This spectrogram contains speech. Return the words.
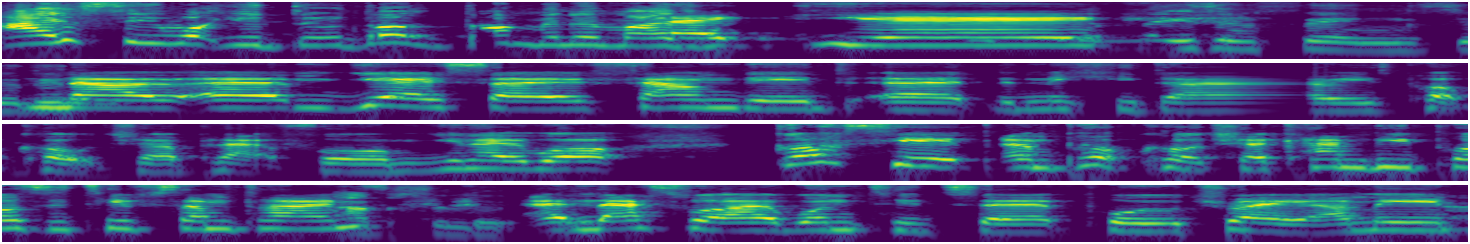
I see what you do. Don't don't minimize Thank you. amazing things. No, um, yeah, so founded uh, the Nikki Diaries pop culture platform. You know what? Gossip and pop culture can be positive sometimes. Absolutely. and that's what I wanted to portray. I mean, Yeah.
